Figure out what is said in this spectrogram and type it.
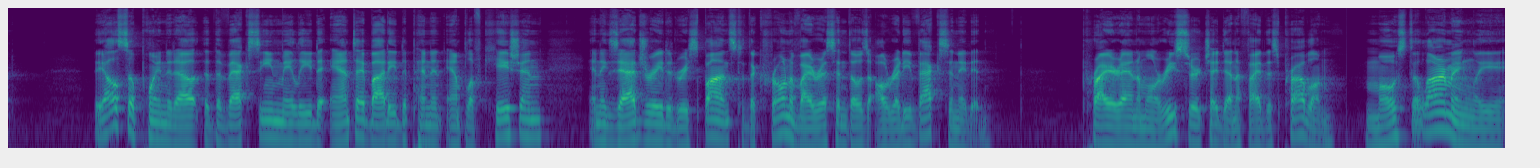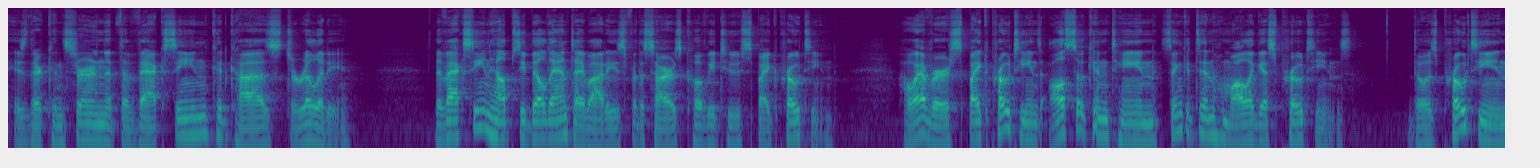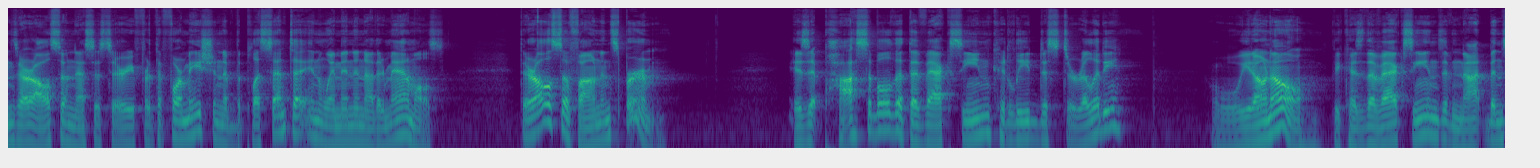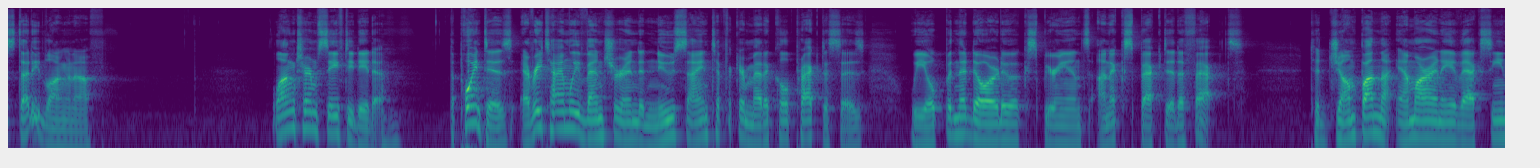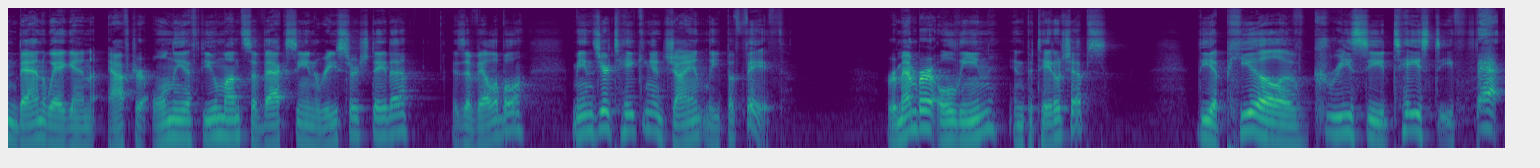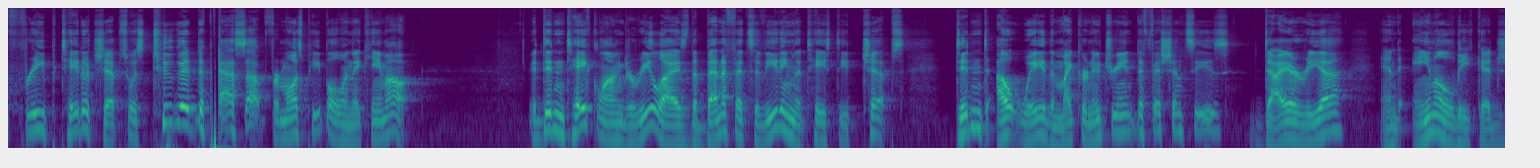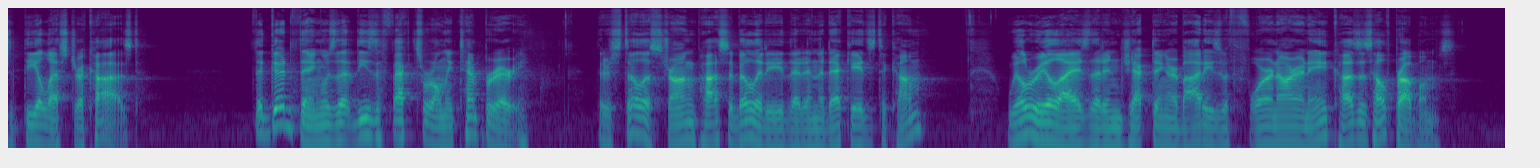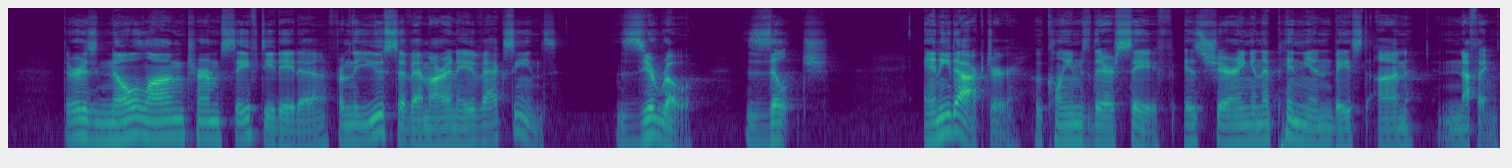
They also pointed out that the vaccine may lead to antibody dependent amplification and exaggerated response to the coronavirus in those already vaccinated. Prior animal research identified this problem. Most alarmingly is their concern that the vaccine could cause sterility. The vaccine helps you build antibodies for the SARS CoV 2 spike protein. However, spike proteins also contain syncytin homologous proteins. Those proteins are also necessary for the formation of the placenta in women and other mammals. They're also found in sperm. Is it possible that the vaccine could lead to sterility? We don't know because the vaccines have not been studied long enough. Long term safety data. The point is, every time we venture into new scientific or medical practices, we open the door to experience unexpected effects. To jump on the mRNA vaccine bandwagon after only a few months of vaccine research data is available means you're taking a giant leap of faith. Remember Olean in potato chips? The appeal of greasy, tasty, fat free potato chips was too good to pass up for most people when they came out. It didn't take long to realize the benefits of eating the tasty chips didn't outweigh the micronutrient deficiencies, diarrhea, and anal leakage the olestra caused. The good thing was that these effects were only temporary. There's still a strong possibility that in the decades to come, we'll realize that injecting our bodies with foreign RNA causes health problems. There is no long term safety data from the use of mRNA vaccines. Zero. Zilch. Any doctor who claims they're safe is sharing an opinion based on nothing.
